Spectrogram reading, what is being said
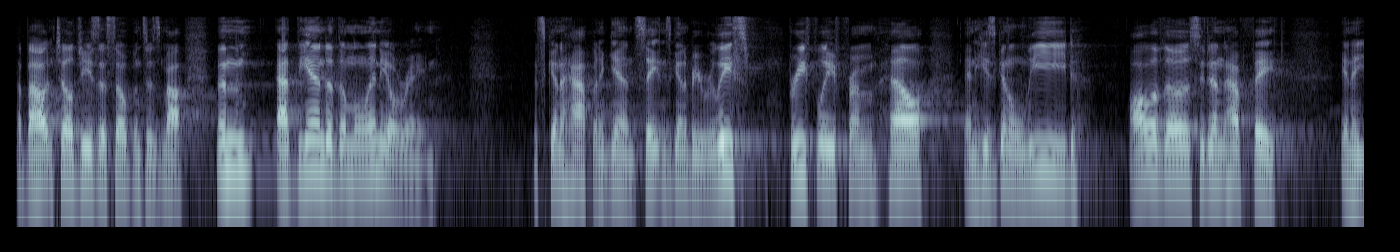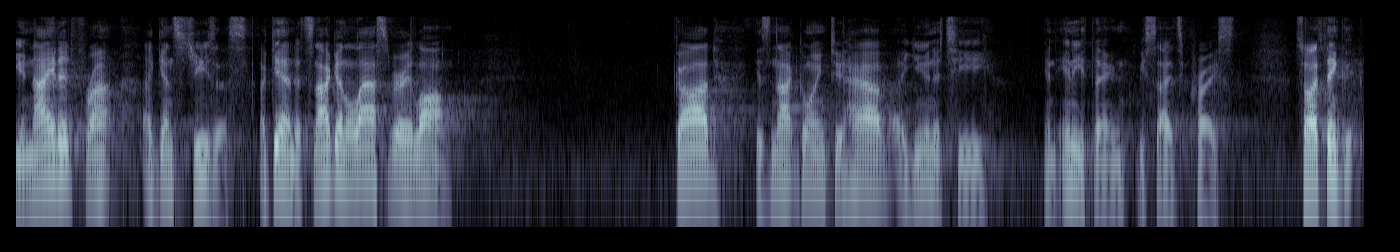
about until Jesus opens his mouth. Then at the end of the millennial reign, it's going to happen again. Satan's going to be released briefly from hell, and he's going to lead all of those who didn't have faith in a united front against Jesus. Again, it's not going to last very long. God is not going to have a unity in anything besides Christ. So I think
